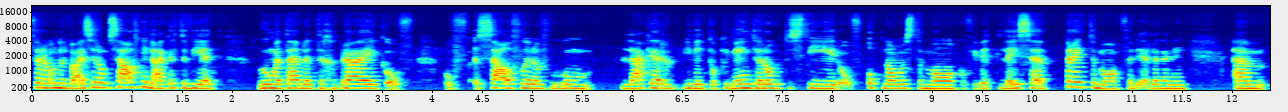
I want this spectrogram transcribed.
vir 'n onderwyser om self nie lekker te weet hoe om 'n tablet te gebruik of of 'n selfoon of hoe om lekker, jy weet, dokumente rond te stuur of opnames te maak of jy weet lesse pret te maak vir leerders nie. Ehm um,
